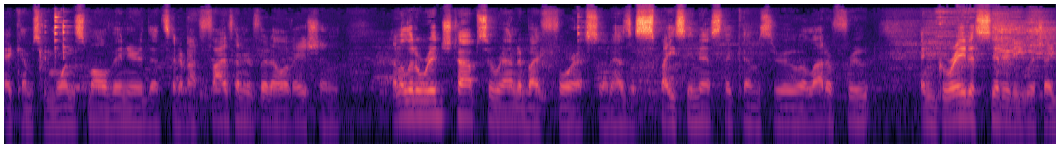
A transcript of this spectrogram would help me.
It comes from one small vineyard that's at about 500 foot elevation on a little ridge top surrounded by forest. So it has a spiciness that comes through, a lot of fruit, and great acidity, which I,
